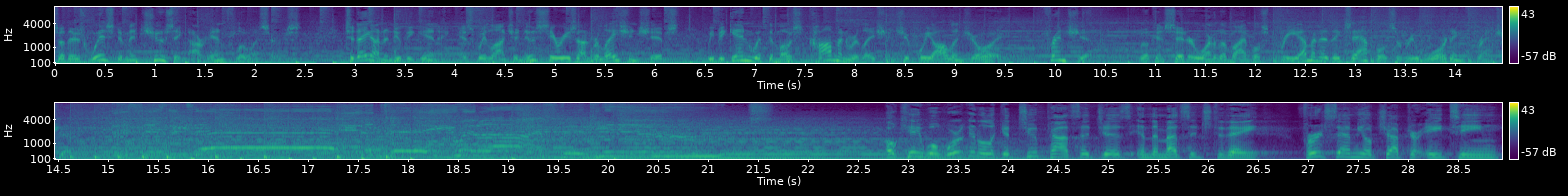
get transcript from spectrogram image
So there's wisdom in choosing our influencers. Today on A New Beginning, as we launch a new series on relationships, we begin with the most common relationship we all enjoy friendship. We'll consider one of the Bible's preeminent examples of rewarding friendship. Okay, well, we're going to look at two passages in the message today 1 Samuel chapter 18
